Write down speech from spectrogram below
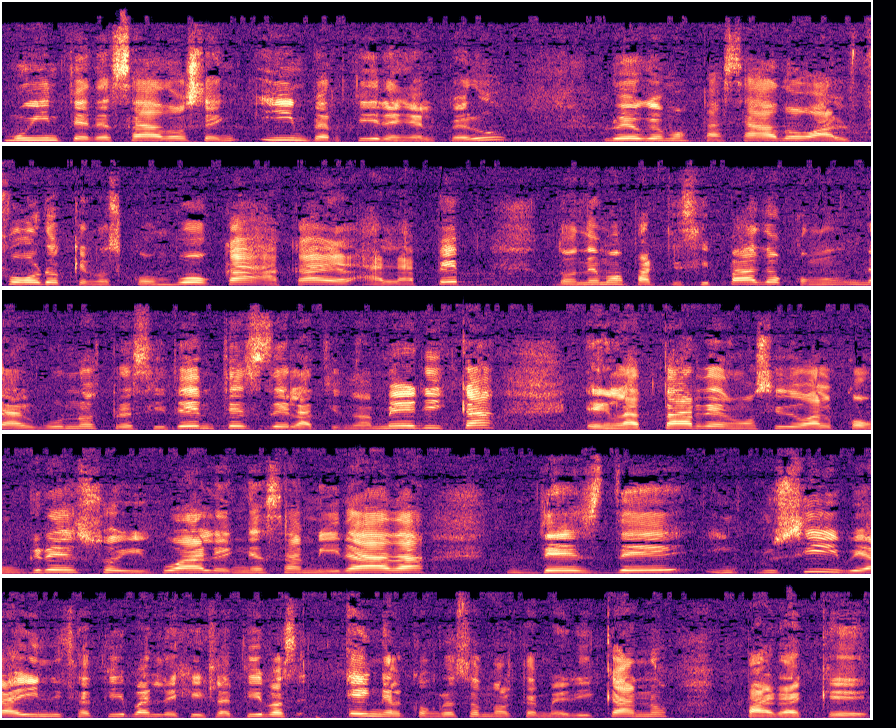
muy interesados en invertir en el Perú. Luego hemos pasado al foro que nos convoca acá a la PEP, donde hemos participado con algunos presidentes de Latinoamérica. En la tarde hemos ido al Congreso igual en esa mirada, desde inclusive hay iniciativas legislativas en el Congreso norteamericano para que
